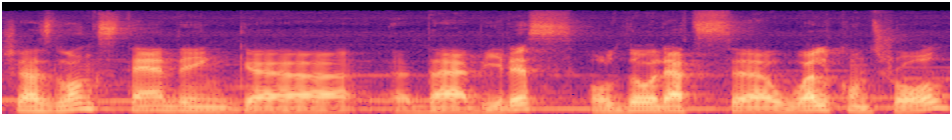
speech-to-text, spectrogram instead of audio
She has long-standing uh, uh, diabetes, although that's uh, well controlled,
